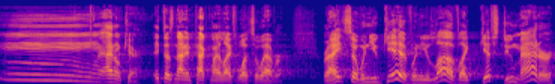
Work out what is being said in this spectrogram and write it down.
mm, I don't care. It does not impact my life whatsoever right? So when you give, when you love, like gifts do matter.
